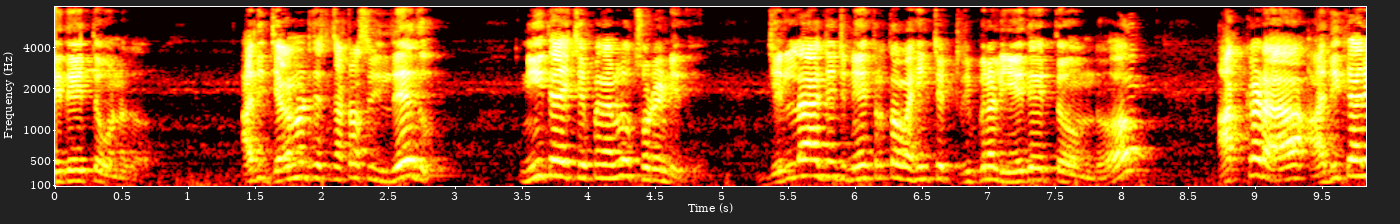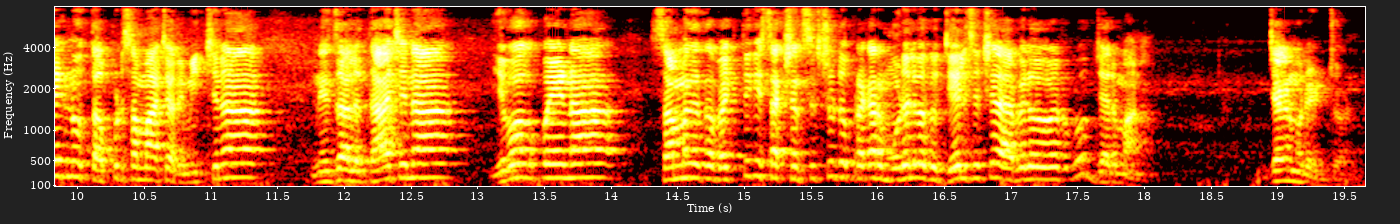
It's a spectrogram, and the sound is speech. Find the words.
ఏదైతే ఉన్నదో అది జగన్మోహన్ చేసిన చట్టం అసలు లేదు. నీతి ఆయోగ్ చెప్పిన దానిలో చూడండి ఇది. జిల్లా జడ్జి నేతృత్వం వహించే ట్రిబ్యునల్ ఏదైతే ఉందో అక్కడ అధికారికి నువ్వు తప్పుడు సమాచారం ఇచ్చినా నిజాలు దాచినా ఇవ్వకపోయినా సంబంధిత వ్యక్తికి సెక్షన్ సిక్స్టీ టూ ప్రకారం మూడేళ్ళ వరకు జైలు శిక్ష యాభై వరకు జరిమానా. జగన్మోహన్ రెడ్డి చూడండి.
